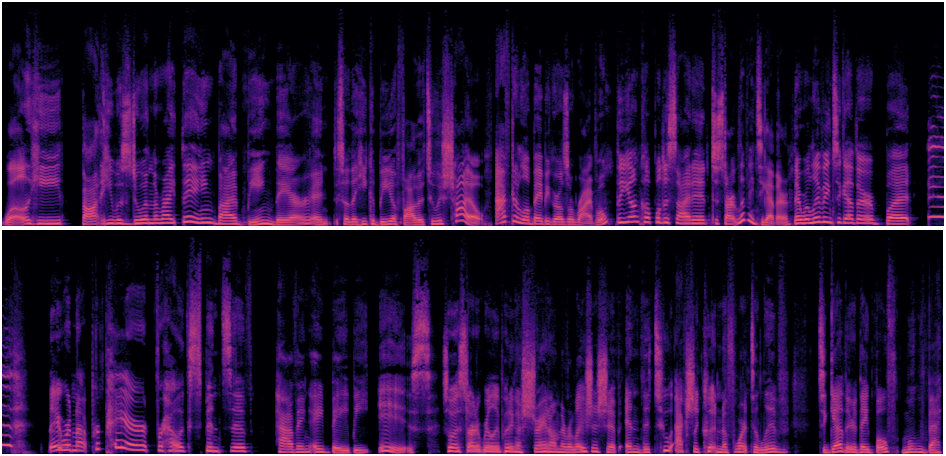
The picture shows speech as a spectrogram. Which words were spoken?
well, he thought he was doing the right thing by being there and so that he could be a father to his child. After little baby girl's arrival, the young couple decided to start living together. They were living together, but eh, they were not prepared for how expensive having a baby is. So it started really putting a strain on the relationship and the two actually couldn't afford to live together, they both move back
